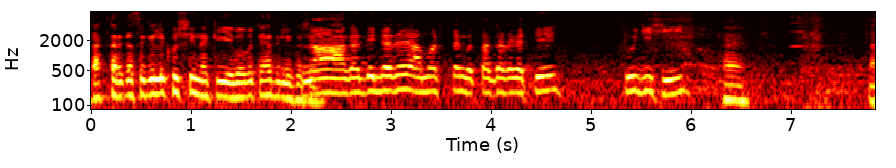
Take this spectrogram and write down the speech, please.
ডাক্তার কাছে গেলে খুশি নাকি এভাবে টাকা দিলে খুশি? না আগা দিন রে আমার সঙ্গে টাকা টাকাচ্ছে তুই দিছি। হ্যাঁ। না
